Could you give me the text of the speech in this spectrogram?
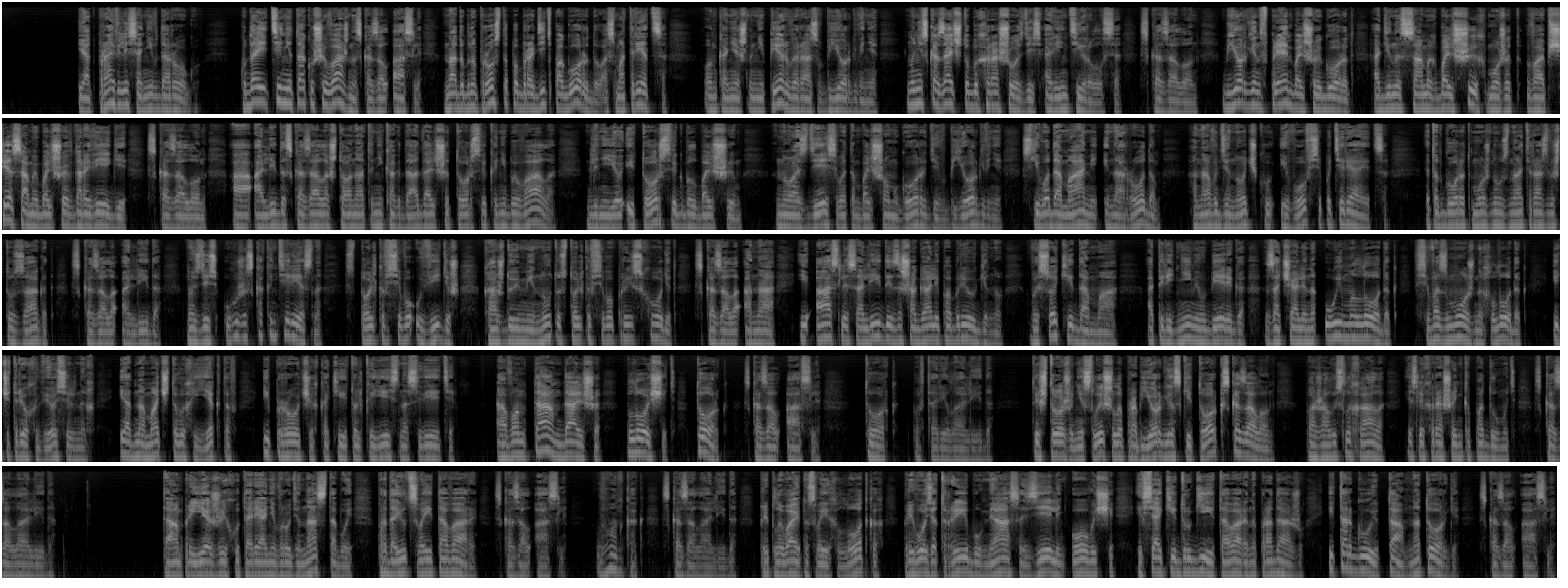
И отправились они в дорогу. «Куда идти не так уж и важно», — сказал Асли. «Надобно просто побродить по городу, осмотреться». Он, конечно, не первый раз в Бьоргвине, но не сказать, чтобы хорошо здесь ориентировался», — сказал он. «Бьорген впрямь большой город, один из самых больших, может, вообще самый большой в Норвегии», — сказал он. А Алида сказала, что она-то никогда дальше Торсвика не бывала. Для нее и Торсвик был большим. Ну а здесь, в этом большом городе, в Бьёргвине с его домами и народом, она в одиночку и вовсе потеряется — этот город можно узнать разве что за год, сказала Алида. Но здесь ужас, как интересно. Столько всего увидишь, каждую минуту столько всего происходит, сказала она, и Асли с Алидой зашагали по Брюгину. Высокие дома, а перед ними у берега зачалена уйма лодок, всевозможных лодок, и четырехвесельных, и одномачтовых ектов, и прочих, какие только есть на свете. А вон там дальше площадь, торг», — сказал Асли. «Торг», — повторила Алида. «Ты что же, не слышала про Бьоргенский торг?» — сказал он. «Пожалуй, слыхала, если хорошенько подумать», — сказала Алида. «Там приезжие хуторяне вроде нас с тобой продают свои товары», — сказал Асли. «Вон как», — сказала Алида, — «приплывают на своих лодках, привозят рыбу, мясо, зелень, овощи и всякие другие товары на продажу, и торгуют там, на торге», — сказал Асли.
